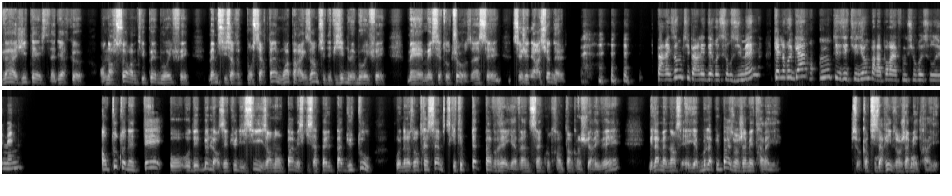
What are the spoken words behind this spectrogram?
va agiter, c'est-à-dire que on en ressort un petit peu ébouriffé. Même si pour certains, moi par exemple, c'est difficile de m'ébouriffer, mais, mais c'est autre chose, hein, c'est générationnel. par exemple, tu parlais des ressources humaines. Quel regard ont tes étudiants par rapport à la fonction ressources humaines? En toute honnêteté, au, au, début de leurs études ici, ils n'en ont pas, mais ce qui s'appelle pas du tout pour une raison très simple, ce qui n'était peut-être pas vrai il y a 25 ou 30 ans quand je suis arrivé, mais là maintenant, il y a, la plupart, ils n'ont jamais travaillé. Quand ils arrivent, ils n'ont jamais travaillé.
